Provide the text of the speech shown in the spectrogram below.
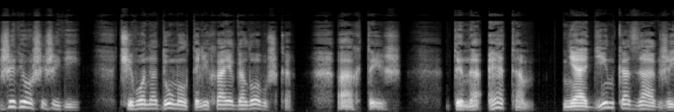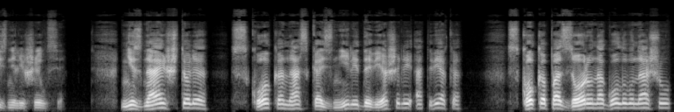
живешь и живи. Чего надумал-то, лихая головушка? Ах ты ж! Ты на этом ни один казак жизни лишился. Не знаешь, что ли, сколько нас казнили довешали от века? сколько позору на голову нашу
